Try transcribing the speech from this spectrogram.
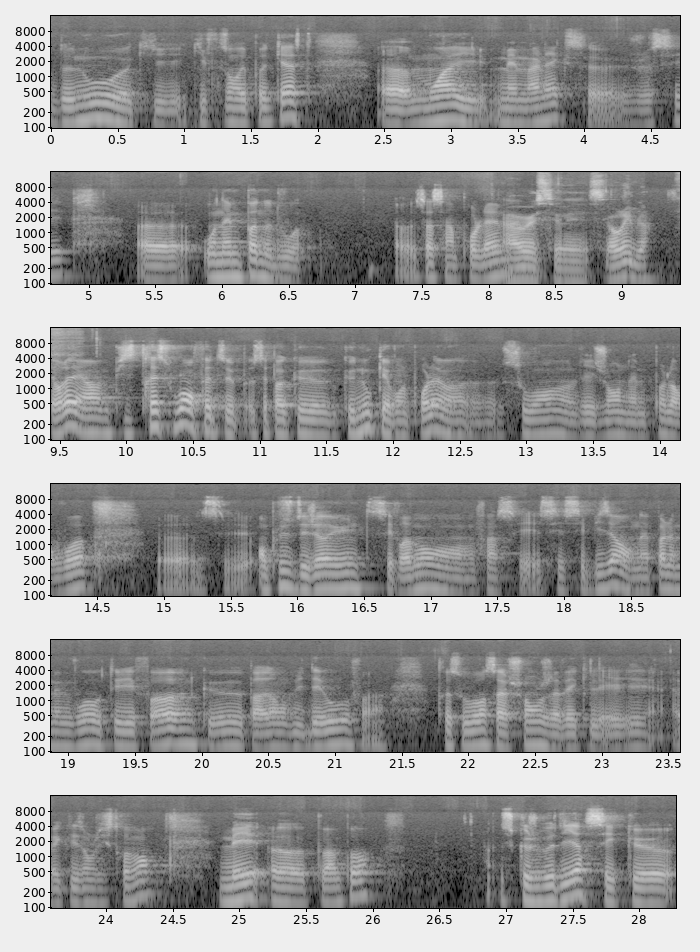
de nous qui, qui, faisons des podcasts. moi et même Alex, je sais, on n'aime pas notre voix. Euh, ça, c'est un problème. Ah ouais, c'est horrible. Hein. C'est vrai. Hein. Puis très souvent, en fait, c'est pas que, que, nous qui avons le problème. Hein. Souvent, les gens n'aiment pas leur voix. Euh, en plus, déjà, une, c'est vraiment. Enfin, c'est bizarre. On n'a pas la même voix au téléphone que, par exemple, en vidéo. Enfin, très souvent, ça change avec les, avec les enregistrements. Mais euh, peu importe. Ce que je veux dire, c'est que,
